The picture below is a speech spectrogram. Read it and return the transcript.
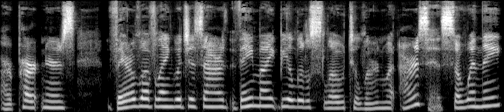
our partners their love languages are, they might be a little slow to learn what ours is. So when they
